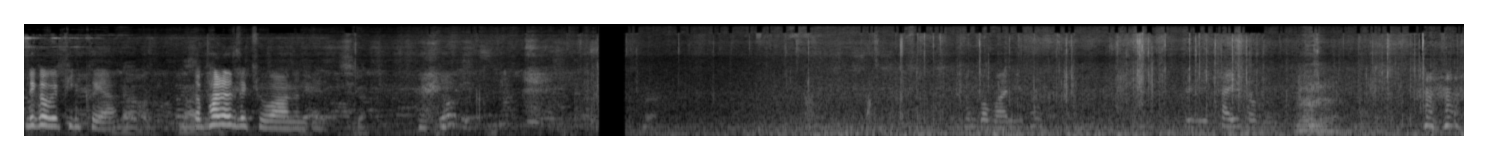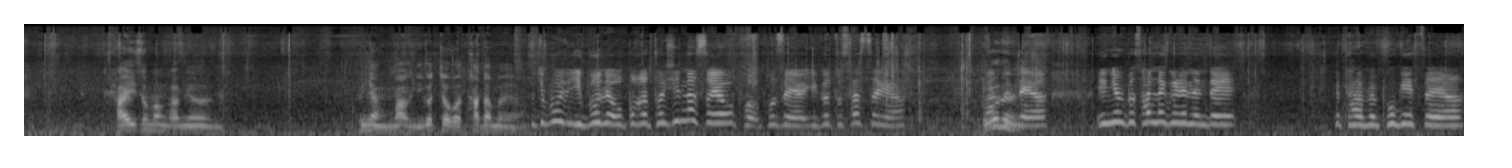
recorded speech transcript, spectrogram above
내가 왜 핑크야? 나, 나, 나 리다. 파란색 좋아하는데. 싫어. 뭔가 많이 사. 여기 다이소도. 다이소만 가면 그냥 막 이것저것 다 담아요. 이번 이번에 오빠가 더 신났어요. 보, 보세요. 이것도 샀어요. 그거는 맞는데요. 인형도 살래 그랬는데 그 다음에 포기했어요.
